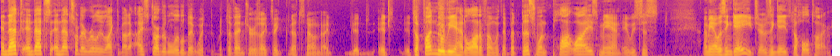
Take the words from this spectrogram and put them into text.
And that and that's and that's what I really liked about it. I struggled a little bit with with Avengers. I think that's known. I it, it's it's a fun movie. I had a lot of fun with it. But this one, plot wise, man, it was just. I mean, I was engaged. I was engaged the whole time.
